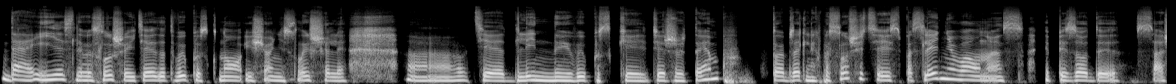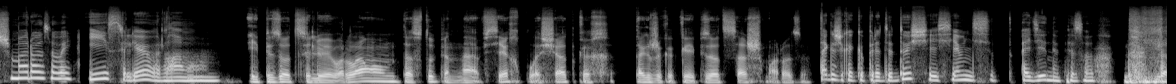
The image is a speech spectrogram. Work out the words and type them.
Да, и если вы слушаете этот выпуск, но еще не слышали э, те длинные выпуски «Держи темп», то обязательно их послушайте. Из последнего у нас эпизоды с Сашей Морозовой и с Ильей Варламовым. Эпизод с Ильей Варламовым доступен на всех площадках так же, как и эпизод Саши Морозова. Так же, как и предыдущие 71 эпизод. да,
